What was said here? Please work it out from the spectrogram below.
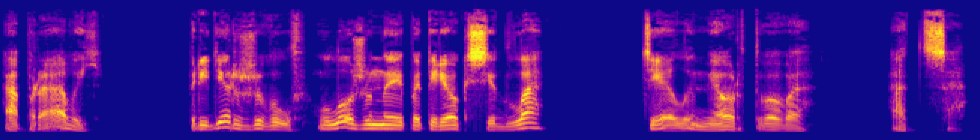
а правой придерживал уложенное поперек седла тело мертвого отца.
